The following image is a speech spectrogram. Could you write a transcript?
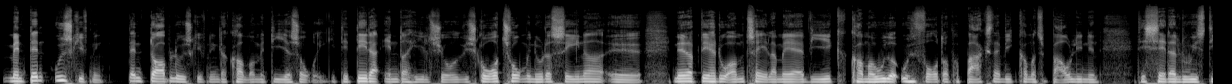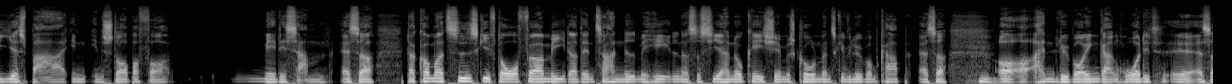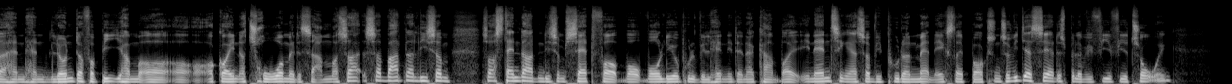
men den udskiftning, den dobbeltudskiftning, der kommer med Dias og Origi, det er det, der ændrer hele showet. Vi scorer to minutter senere. Øh, netop det her, du omtaler med, at vi ikke kommer ud og udfordrer på baksen, at vi ikke kommer til baglinjen, det sætter Luis Dias bare en, en stopper for med det samme. Altså, der kommer et sideskift over 40 meter, den tager han ned med hælen, og så siger han, okay, Seamus Coleman, skal vi løbe om kap? Altså, hmm. og, og, han løber ikke engang hurtigt. Øh, altså, han, han lunder forbi ham og, og, og går ind og truer med det samme. Og så, så var der ligesom, så var standarden ligesom sat for, hvor, hvor Liverpool vil hen i den her kamp. Og en anden ting er så, at vi putter en mand ekstra i boksen. Så vidt jeg ser det, spiller vi 4-4-2, ikke?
